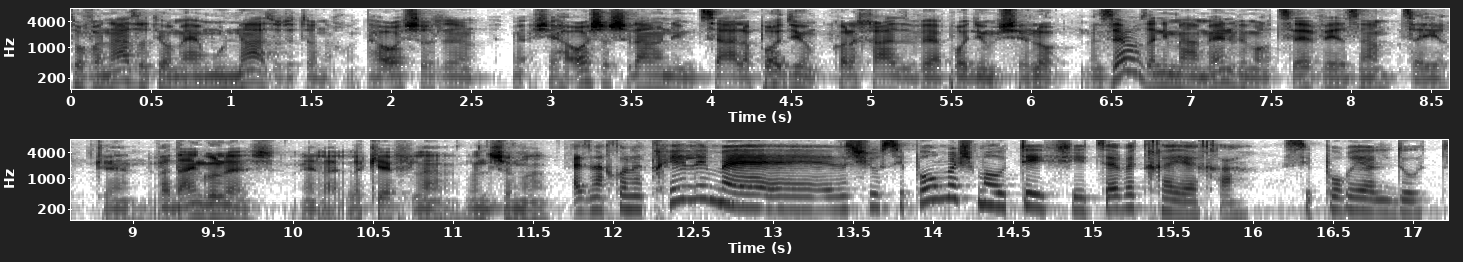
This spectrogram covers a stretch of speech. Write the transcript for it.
מהתובנה הזאת, או מהאמונה הזאת יותר נכון. האושר, שהאושר שלנו נמצא על הפודיום, כל אחד והפודיום שלו. אז זהו, אז אני מאמן ומרצה ויזם צעיר, כן, ועדיין גולש, לכיף, לנשמה. אז אנחנו נתחיל עם איזשהו סיפור משמעותי שעיצב את חייך, סיפור ילדות.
